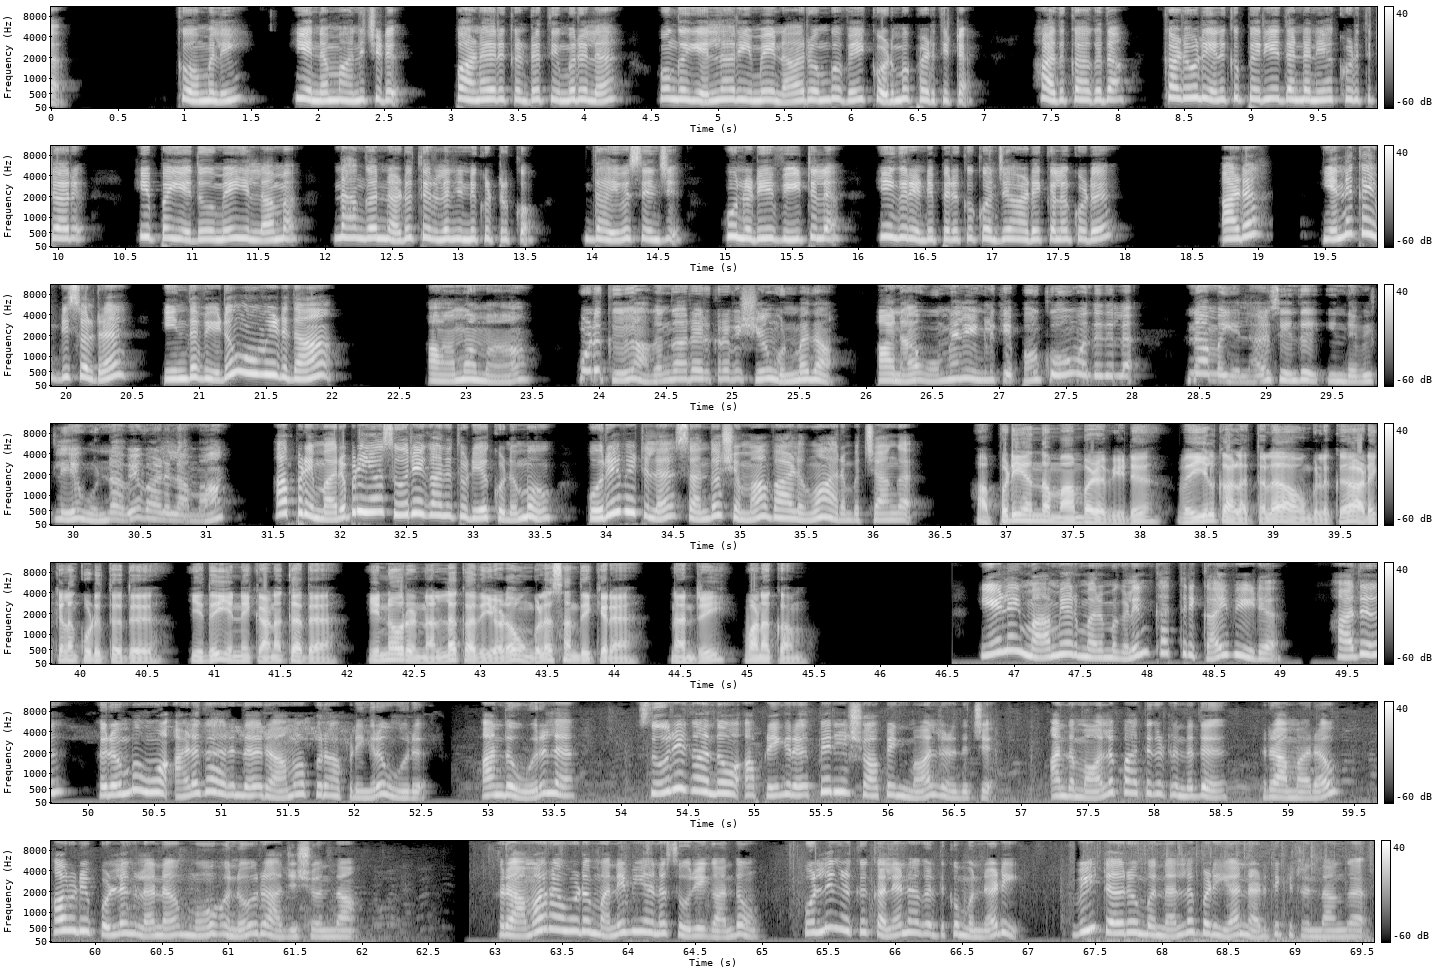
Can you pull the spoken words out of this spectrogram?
கோமலி என்ன மன்னிச்சிடு. பணம் இருக்குன்ற திமிருல உங்க எல்லாரையுமே நான் ரொம்பவே கொடுமைப்படுத்திட்டேன். அதுக்காக தான் கடவுள் எனக்கு பெரிய தண்டனையா கொடுத்துட்டாரு. இப்ப எதுவுமே இல்லாம நாங்க நடுத்தெருல நின்னுக்கிட்டு இருக்கோம். தயவு செஞ்சு உன்னுடைய வீட்டுல எங்க ரெண்டு பேருக்கு கொஞ்சம் அடைக்கலம் கொடு. அட என்னக்கா இப்படி சொல்ற? இந்த வீடும் உன் வீடுதான். ஆமாமா உனக்கு அகங்காரம் இருக்கிற விஷயம் உண்மைதான். ஆனா உன் மேல எங்களுக்கு எப்போ கோவம் வந்ததில்ல. நாம எல்லாரும் சேர்ந்து இந்த வீட்லயே ஒன்னாவே வாழலாமா? அப்படி மறுபடியும் சூரியகாந்தத்துடைய குடும்பம் ஒரே வீட்டுல சந்தோஷமா வாழவும் ஆரம்பிச்சாங்க. அப்படி அந்த மாம்பழ வீடு வெயில் காலத்துல அவங்களுக்கு அடைக்கலம் கொடுத்தது. இது இன்னைக்கான கதை. இன்னொரு நல்ல கதையோட உங்களை சந்திக்கிறேன். நன்றி வணக்கம். ஏழை மாமியார் மருமகளின் கத்திரிக்காய் வீடு. அது ரொம்பவும் அழகா இருந்த ராமாபுரம் அப்படிங்கிற ஊரு. அந்த ஊர்ல சூரியகாந்தம் அப்படிங்கிற பெரிய ஷாப்பிங் மால் இருந்துச்சு. அந்த மாலை பார்த்துக்கிட்டு இருந்தது ராமாராவ் அவருடைய பிள்ளைங்களான மோகனும் ராஜேஷும் தான். ராமாராவோட மனைவியான சூரியகாந்தம் பிள்ளைங்களுக்கு கல்யாணம் ஆகிறதுக்கு முன்னாடி வீட்டை ரொம்ப நல்லபடியா நடத்திக்கிட்டு இருந்தாங்க.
